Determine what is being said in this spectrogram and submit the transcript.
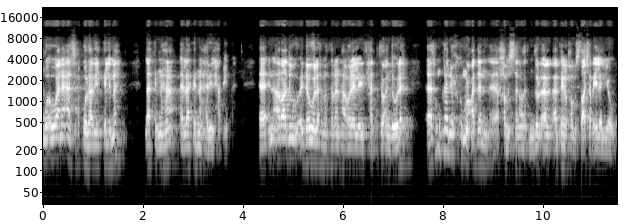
وأنا آسف أقول هذه الكلمة لكنها لكنها هذه الحقيقة. إن أرادوا دولة مثلا هؤلاء اللي يتحدثوا عن دولة هم كانوا يحكموا عدن خمس سنوات منذ 2015 إلى اليوم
